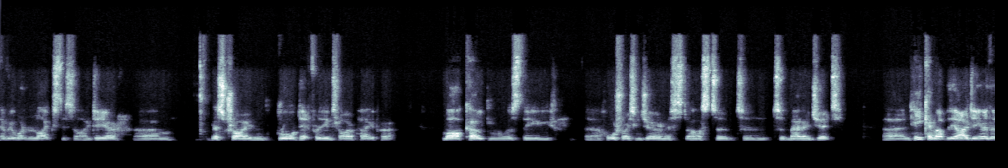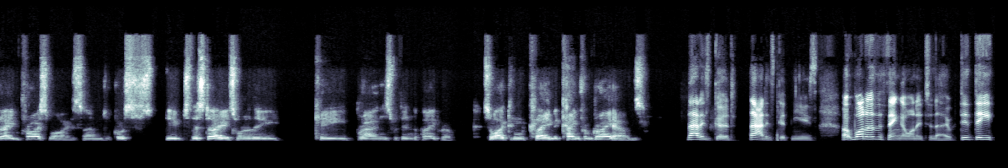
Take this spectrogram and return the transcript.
everyone likes this idea. Um, let's try and broaden it for the entire paper. Mark Coton was the uh, horse racing journalist asked to, to, to manage it. And he came up with the idea of the name Pricewise. And of course, to this day, it's one of the key brands within the paper. So I can claim it came from Greyhounds. That is good. That is good news. Uh, one other thing I wanted to know did the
